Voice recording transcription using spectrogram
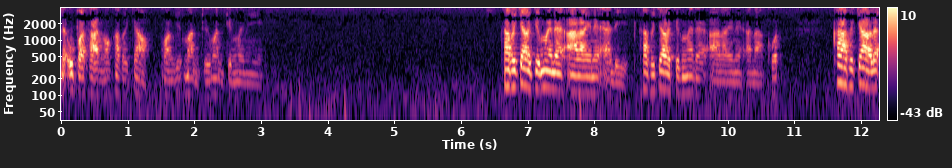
และอุปทานของข้าพเจ้า ความยึดมั่นถือมั่นจึงไม่มีข้าพเจ้าจึงไม่ได้อะไรในอดีต ข้าพเจ้าจึงไม่ได้อะไรในอนาคต ข้าพเจ้าและ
